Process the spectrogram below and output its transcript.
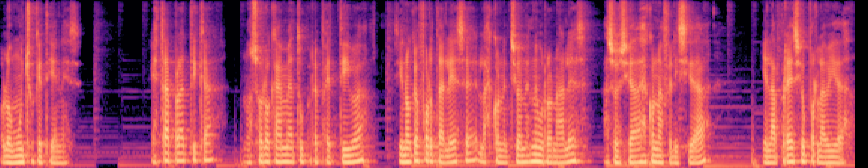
o lo mucho que tienes. Esta práctica no solo cambia tu perspectiva, sino que fortalece las conexiones neuronales asociadas con la felicidad y el aprecio por la vida.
